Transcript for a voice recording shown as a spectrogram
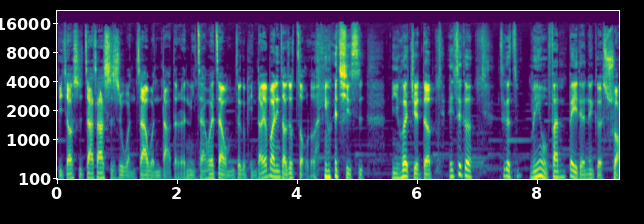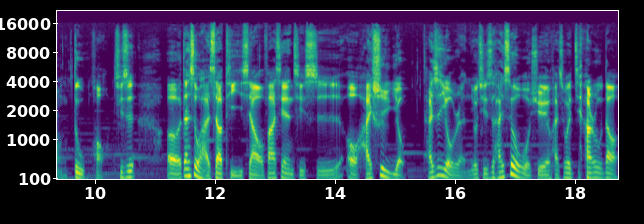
比较是扎扎实实稳扎稳打的人，你才会在我们这个频道，要不然你早就走了，因为其实你会觉得，哎，这个这个没有翻倍的那个爽度哦，其实。呃，但是我还是要提一下，我发现其实哦，还是有，还是有人，尤其是还是有我学员，还是会加入到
